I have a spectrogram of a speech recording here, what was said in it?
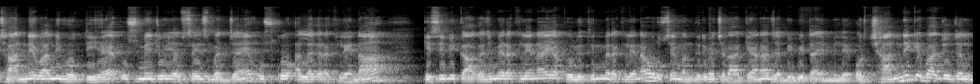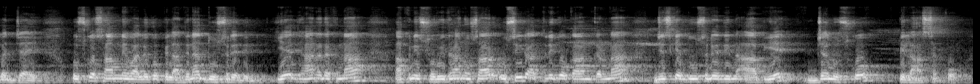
छानने वाली होती है, उसमें जो ये अवशेष बच जाए, उसको अलग रख लेना, किसी भी कागज़ में रख लेना या पॉलिथीन में रख लेना और उसे मंदिर में चढ़ा के आना जब भी टाइम मिले। और छानने के बाद जो जल बच जाए, उसको सामने वाले को पिला देना दूसरे दिन। यह ध्यान रखना, अपनी सुविधा अनुसार उसी रात्रि को काम करना, जिसके दूसरे दिन आप ये जल उसको पिला सको।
